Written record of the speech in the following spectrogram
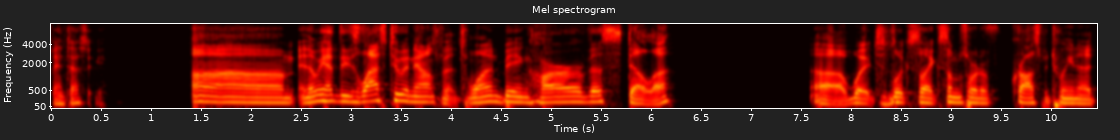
Fantastic game. Um, and then we had these last two announcements. One being Harvestella, uh, which Mhm. looks like some sort of cross between a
